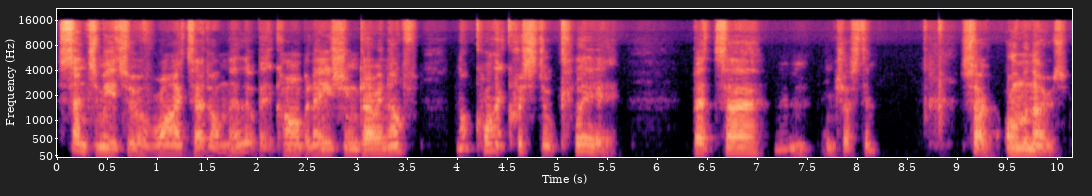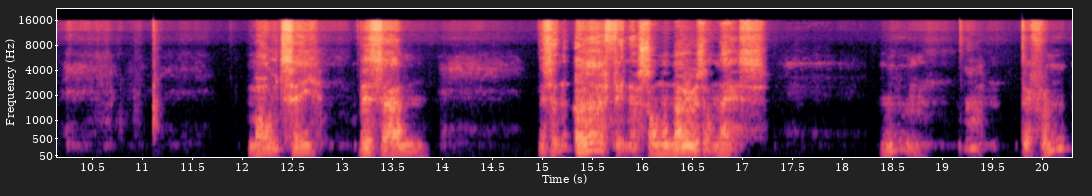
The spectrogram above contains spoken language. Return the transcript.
centimetre of white whitehead on there, a little bit of carbonation going off. Not quite crystal clear, but uh, hmm, interesting. So on the nose, malty. There's um, there's an earthiness on the nose on this. Hmm, oh, different.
